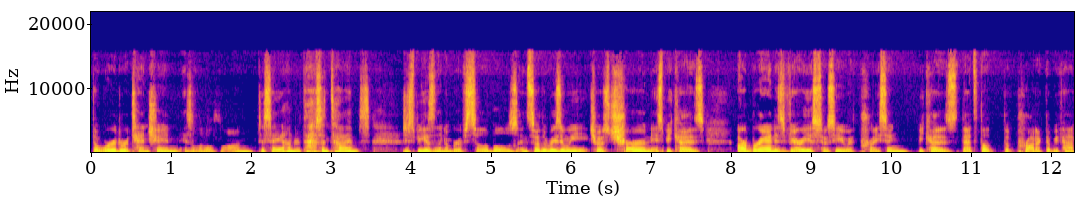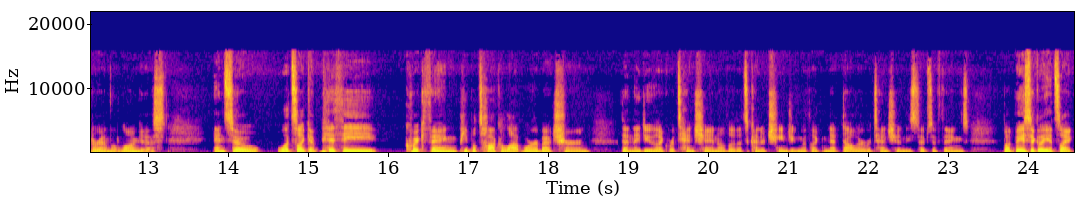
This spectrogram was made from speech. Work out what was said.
the word retention is a little long to say 100,000 times just because of the number of syllables. And so the reason we chose churn is because our brand is very associated with pricing because that's the, the product that we've had around the longest. And so what's like a pithy, quick thing, people talk a lot more about churn than they do like retention, although that's kind of changing with like net dollar retention, these types of things. But basically, it's like,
